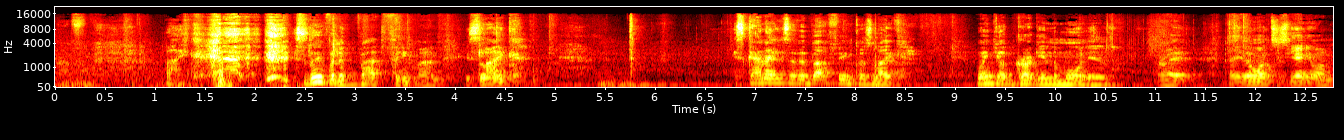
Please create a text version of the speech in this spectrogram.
bruv. Like, it's not even a bad thing, man. It's like, it's kind of of a bad thing because, like, when you're groggy in the morning, right, and you don't want to see anyone,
